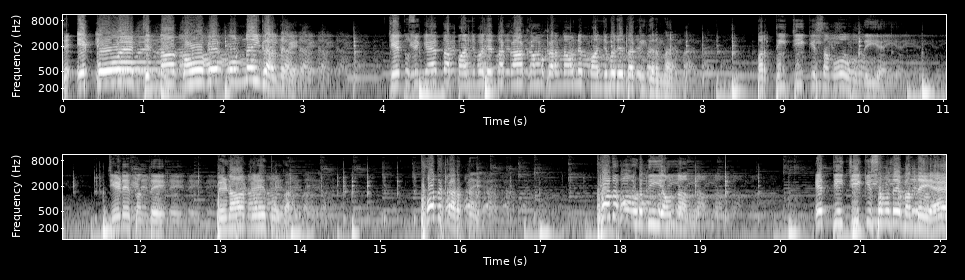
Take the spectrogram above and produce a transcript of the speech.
ਤੇ ਇੱਕ ਉਹ ਹੈ, ਜਿੰਨਾ ਕਹੋਗੇ ਉਨਾ ਹੀ ਕਰਨਗੇ। ਜੇ ਤੁਸੀਂ ਕਹਿਤਾ 5 ਵਜੇ ਤੱਕ ਆ ਕੰਮ ਕਰਨਾ, ਉਹਨੇ 5 ਵਜੇ ਤੱਕ ਹੀ ਕਰਨਾ। ਹੈ ਪਰ ਤੀਜੀ ਕਿਸਮ ਉਹ ਹੁੰਦੀ ਹੈ, ਜਿਹੜੇ ਬੰਦੇ ਬਿਨਾਂ ਕਹੇ ਤੋਂ ਕਰਦੇ। ਖੁਦ ਕਰਦੇ, ਖੁਦ ਔੜਦੀ ਆ ਉਹਨਾਂ ਨੂੰ। ਇਹ ਤੀਜੀ ਕਿਸਮ ਦੇ ਬੰਦੇ ਐ।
